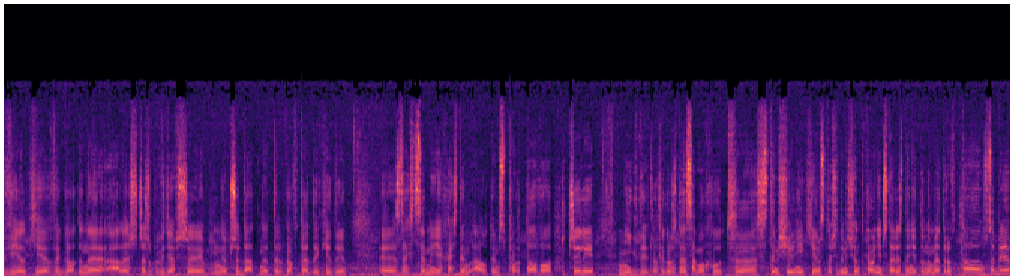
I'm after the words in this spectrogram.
wielkie, wygodne, ale szczerze powiedziawszy m, przydatne tylko wtedy, kiedy e, zechcemy jechać tym autem sportowo, czyli nigdy, dlatego że ten samochód z tym silnikiem 170 koni, 400 Nm to sobie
